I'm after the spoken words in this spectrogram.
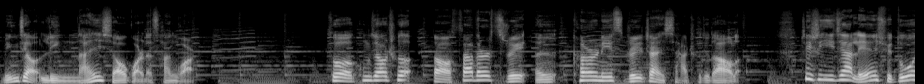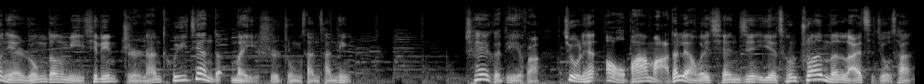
名叫岭南小馆的餐馆。坐公交车到 Southern Street and Kearney Street 站下车就到了。这是一家连续多年荣登米其林指南推荐的美式中餐餐厅。这个地方就连奥巴马的两位千金也曾专门来此就餐。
